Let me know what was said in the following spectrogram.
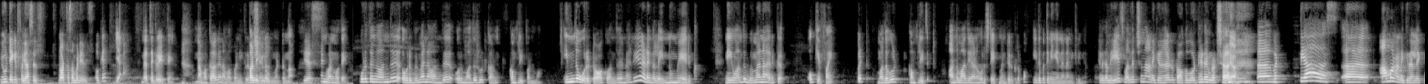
you take it for yourself not for somebody else okay that's a great thing நமக்காக நம்ம பண்ணிக்கிற பண்ணிக்கணும். மட்டும்தான். Yes and one more thing ஒருத்தங்க வந்து ஒரு விமனை வந்து ஒரு மதர்ஹுட் கம் கம்ப்ளீட் பண்ணுமா? இந்த ஒரு டாக் வந்து நிறைய இடங்கள்ல இன்னுமே இருக்கு. நீ வந்து விமனா இருக்க okay fine but motherhood completes it அந்த மாதிரியான ஒரு ஸ்டேட்மெண்ட் இருக்கிறப்போ இதை பத்தி நீங்க என்ன நினைக்கிறீங்க? எனக்கு அந்த ஏஜ் வந்துச்சுன்னு நினைக்கிறேன். Talk about it I'm not sure but yes ஆமாம் நினைக்கிறேன். லைக்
